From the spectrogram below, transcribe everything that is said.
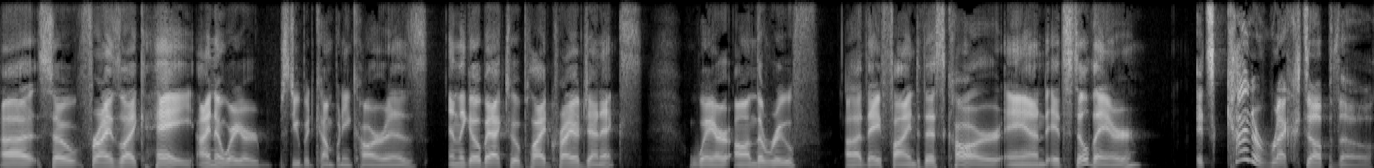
Uh, so Fry's like, "Hey, I know where your stupid company car is. and they go back to applied cryogenics, where on the roof uh, they find this car, and it's still there. It's kind of wrecked up though.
